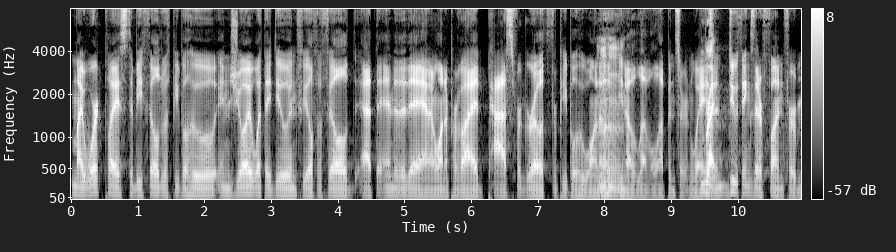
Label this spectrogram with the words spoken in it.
my workplace to be filled with people who enjoy what they do and feel fulfilled at the end of the day. And I want to provide paths for growth for people who want to, Mhm. you know, level up in certain ways Right. and do things that are fun for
